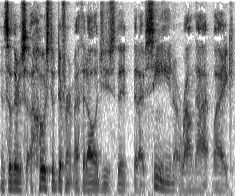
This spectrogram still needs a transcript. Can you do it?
And so there's a host of different methodologies that, that I've seen around that, like,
